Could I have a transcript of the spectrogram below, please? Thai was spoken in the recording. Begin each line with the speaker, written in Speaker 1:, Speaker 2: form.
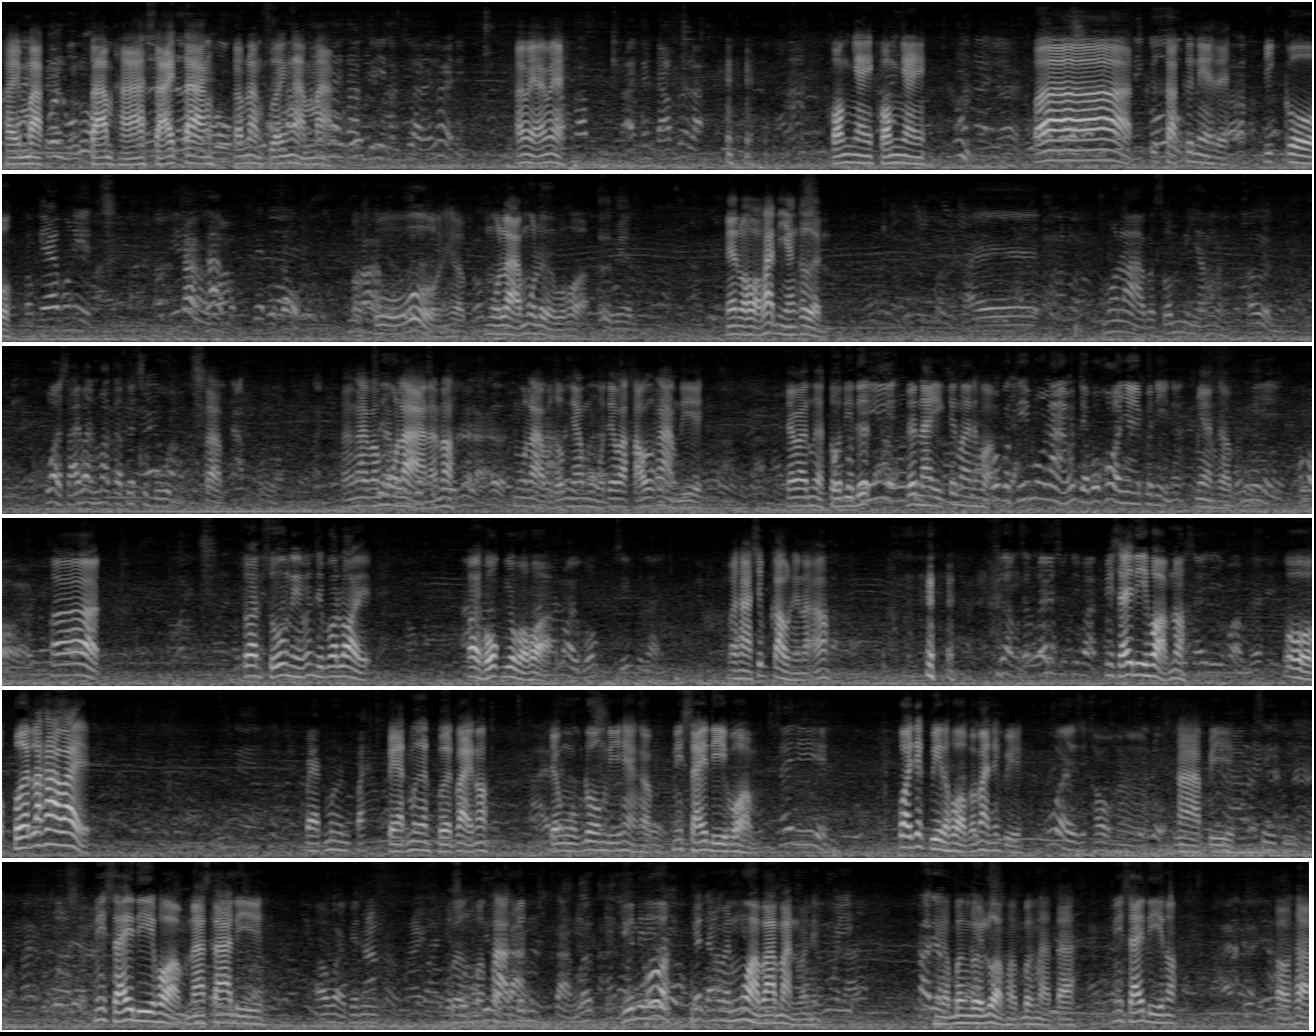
Speaker 1: ใครมักตามหาสายต่างกำลังสวยงามมากเอาไหมเอาไหม
Speaker 2: สายเพชรดำด้วยล่ะ
Speaker 1: ของใหญ่ของใหญ่ป้าดคือคักขึ้นเนี่ยเลยดิโก
Speaker 2: เขาแก่พวกนี้ข้ามข้าเรียกเจ้า
Speaker 1: โอ้โหนี่ครับมูลามูเลอบ่พ่อ
Speaker 2: เออแม่น
Speaker 1: แม่นบ่พ่อพันนี้ยังเกิน
Speaker 2: ไอ้โมลาผสมมีหยังน่ะเอ อพวกสายพันธุ์มาแต่เพชรบูรณ์
Speaker 1: ครับยังไงว่ามูลานะเนาะ
Speaker 2: เออ
Speaker 1: มูลาผสมยางหมูแต่ว่าเขางามดี แต่ว่าเนื้อตัวดีเด้อเด้อในอีกจังหน่อยนะพ่อ
Speaker 2: ปกติโมลามันจะบ่ข้อใหญ่ปานนี้นะ
Speaker 1: แม่นครับ
Speaker 2: มันมีข้อ
Speaker 1: ป้าดส่วนสูงนี่มันสิบ่ร้อยร้อยหกอยู่บ่พ่อ
Speaker 2: ร้อยหกสิบเลย
Speaker 1: ร้อยห้าสิบเก้านี่นะเอ้า
Speaker 2: เครื่องสำเร็จสุติบัติ
Speaker 1: นิสัยดีพร้อมเนาะ
Speaker 2: ใช้ดีพร้อมเลย
Speaker 1: โอ้เปิดราคาไว้
Speaker 2: แปดหมื่นไป
Speaker 1: แปดหมื่นเปิดไว้เนาะจมูกโด่งดีแฮงครับนิสัยดีพร้อม
Speaker 2: ใช้ดี
Speaker 1: พ่อจักปีละพ่อประมาณจักปี
Speaker 2: กล้วยสิเข้าหา
Speaker 1: ห้าปี
Speaker 2: สี่ปีกว่า
Speaker 1: นิสัยดีพร้อมหน้าตาดี
Speaker 2: เอาไว้เป็น
Speaker 1: เบิ่งมาพาขึ้น
Speaker 2: ต่างเลิกยืนนี่
Speaker 1: โอ้
Speaker 2: เพชรดัง
Speaker 1: มันงัวบามันวะนี่เนี่ยเบิ่งโดยรวมครับเบิ่งหน้าตานิสัยดีเนาะเขาท่า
